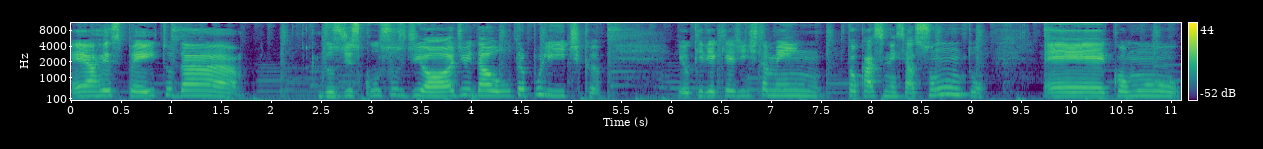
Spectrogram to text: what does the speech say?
é a respeito da, dos discursos de ódio e da ultrapolítica. Eu queria que a gente também tocasse nesse assunto é, como,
